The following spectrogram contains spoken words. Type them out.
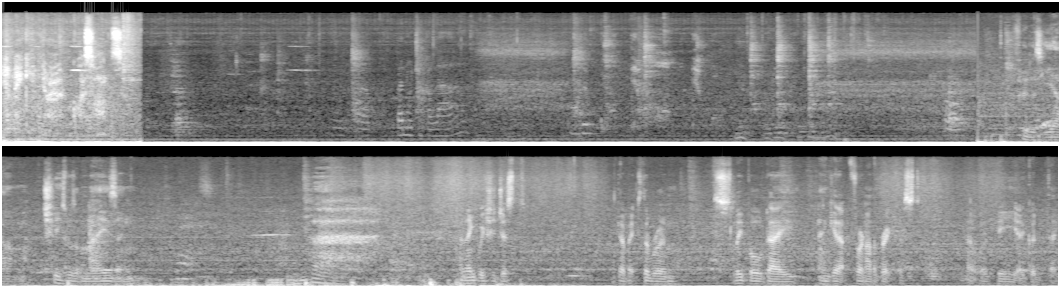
You're making your own croissants. Food is yum. Cheese was amazing. I think we should just go back to the room, sleep all day, and get up for another breakfast. That would be a good thing.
